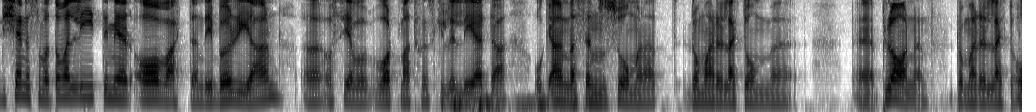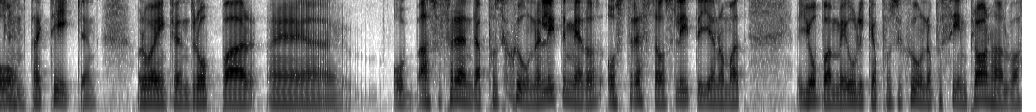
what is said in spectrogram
det kändes som att de var lite mer avvaktande i början eh, och se var- vart matchen skulle leda och andra sätt Mm. så såg man att de hade lagt om eh, eh, planen. De hade lagt om Okej. taktiken och det var egentligen droppar eh, och alltså förändra positionen lite mer och, och stressa oss lite genom att jobba med olika positioner på sin planhalva.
